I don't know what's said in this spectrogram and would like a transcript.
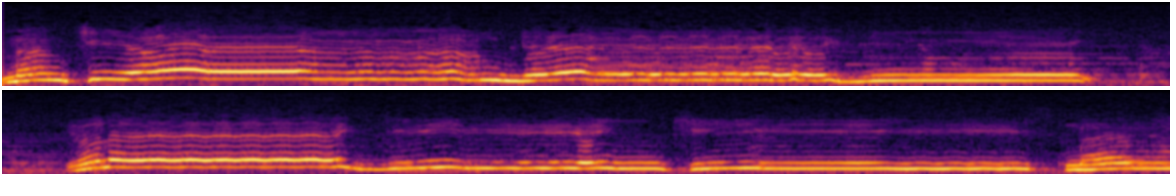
من کیم لیلی یا لیلی کیست من؟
